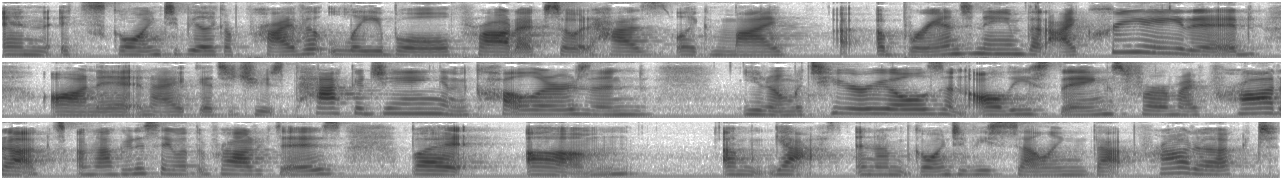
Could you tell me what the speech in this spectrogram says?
and it's going to be like a private label product so it has like my a brand name that I created on it and I get to choose packaging and colors and you know materials and all these things for my product. I'm not going to say what the product is, but um um yeah, and I'm going to be selling that product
